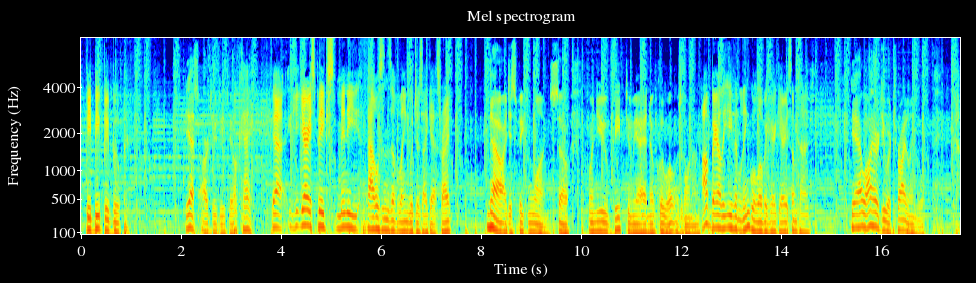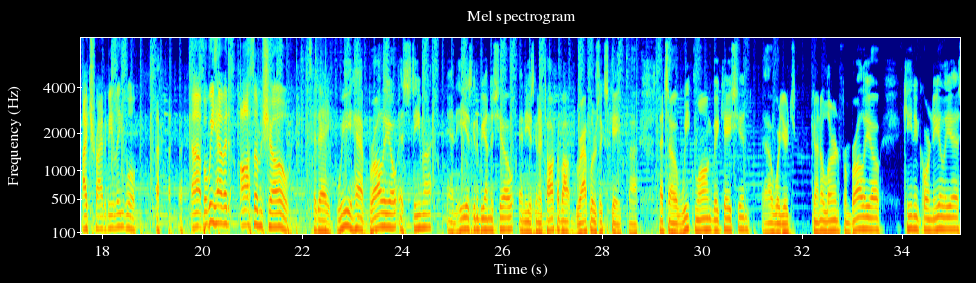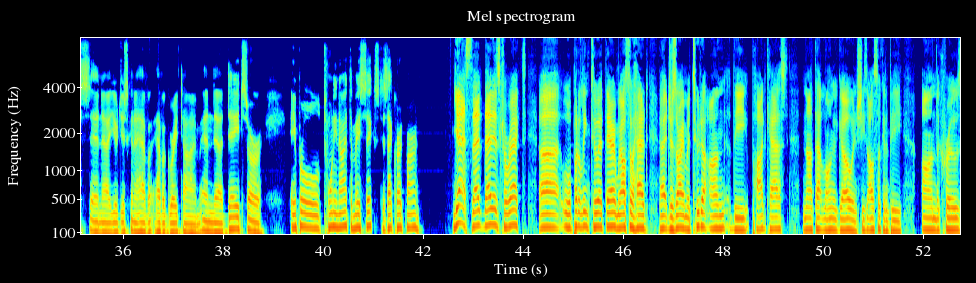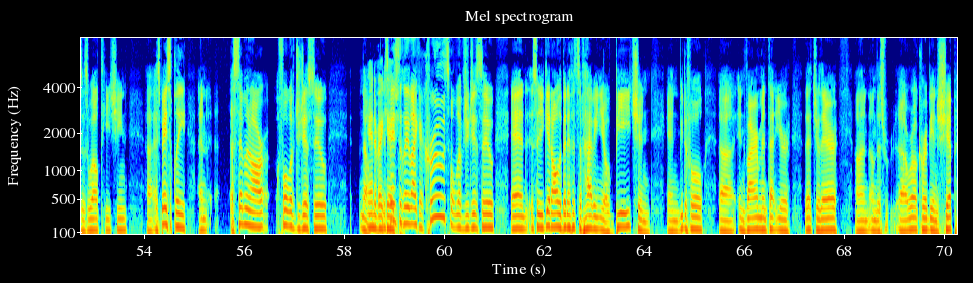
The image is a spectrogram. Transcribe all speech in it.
Beep beep beep boop. Yes, R2D2. Okay. Yeah, Gary speaks many thousands of languages, I guess, right? No, I just speak one. So when you beeped to me, I had no clue what was going on. I'm barely even lingual over here, Gary, sometimes. Yeah, well, I heard you were trilingual. I try to be lingual. uh, but we have an awesome show today. We have Braulio Estima, and he is going to be on the show, and he is going to talk about Grappler's Escape. Uh, that's a week long vacation uh, where you're going to learn from Braulio, Keenan Cornelius, and uh, you're just going to have a, have a great time. And uh, dates are April 29th to May 6th. Is that correct, Byron? Yes, that that is correct. Uh, we'll put a link to it there. And we also had uh, Jazari Matuda on the podcast not that long ago, and she's also going to be on the cruise as well, teaching. Uh, it's basically an a seminar full of jujitsu. No, And a it's basically like a cruise full of jujitsu, and so you get all the benefits of having you know beach and and beautiful uh, environment that you're that you're there on on this uh, Royal Caribbean ship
